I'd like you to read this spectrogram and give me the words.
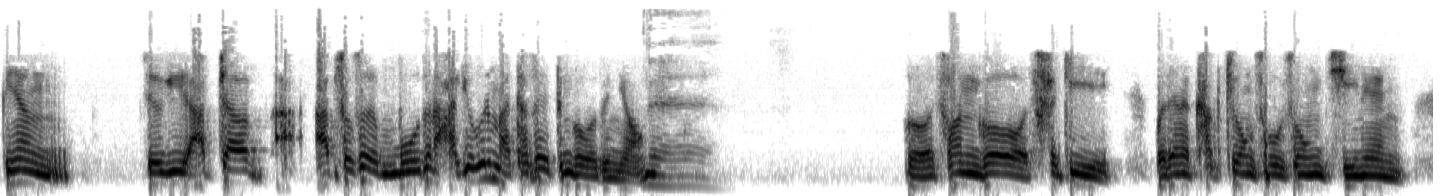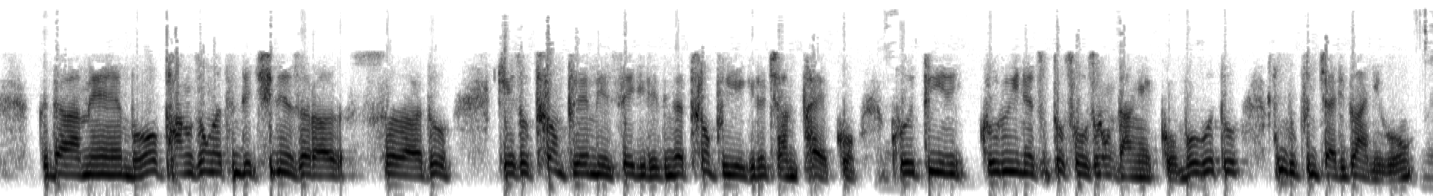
그냥 저기 앞잡 아- 앞서서 모든 악역을 맡아서 했던 거거든요. 네. 그 선거 사기, 그다음에 각종 소송 진행, 그다음에 뭐 방송 같은 데 출연해서라도 계속 트럼프의 메시지라든가 트럼프 얘기를 전파했고 그것도 이- 그로 인해서 또 소송 당했고 뭐 그것도 한두 푼짜리도 아니고 네.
